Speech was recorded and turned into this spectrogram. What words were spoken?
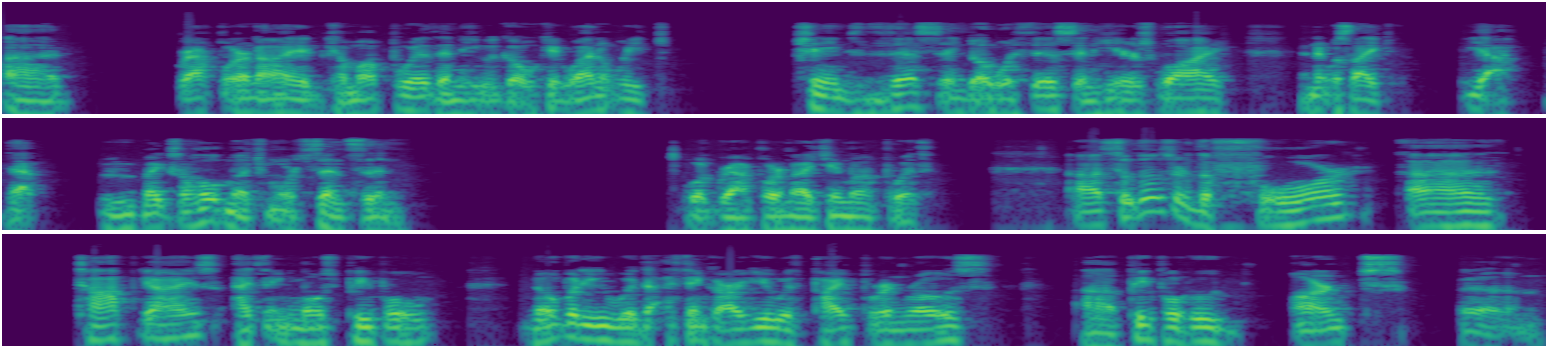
uh, Grappler and I had come up with, and he would go, "Okay, why don't we change this and go with this? And here's why." And it was like, yeah, that makes a whole much more sense than what Grappler and I came up with. Uh, so those are the four uh, top guys. I think most people, nobody would, I think, argue with Piper and Rose. Uh, people who aren't um,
